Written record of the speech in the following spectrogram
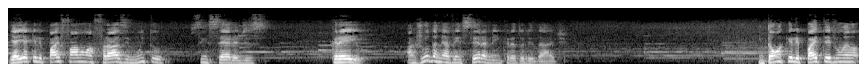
E aí aquele pai fala uma frase muito sincera: diz, Creio, ajuda-me a vencer a minha incredulidade. Então aquele pai teve uma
